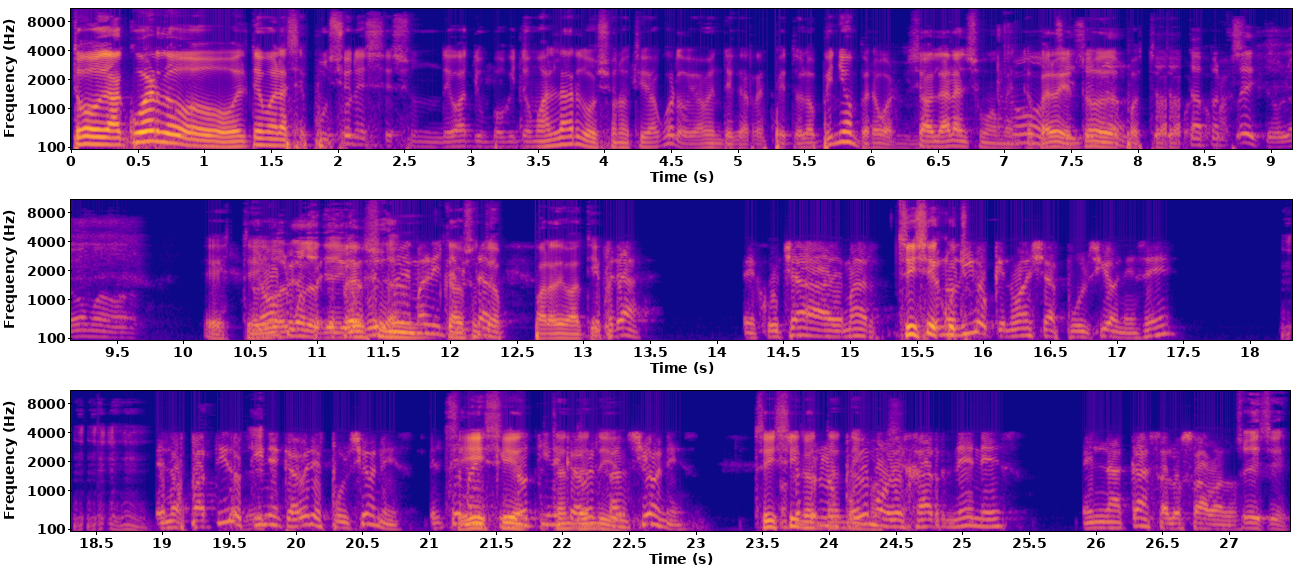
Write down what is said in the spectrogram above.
todo de acuerdo, el tema de las expulsiones es un debate un poquito más largo, yo no estoy de acuerdo, obviamente que respeto la opinión, pero bueno, se hablará en su momento, No, pero sí, bien, todo señor. después todo Está perfecto, lo vamos a... Este, Todo el pero- mundo tiene pero- pero es un para debatir. Esperá, escuchá Ademar, Sí, sí, yo no digo que no haya expulsiones, ¿eh? En los partidos tiene que haber expulsiones. El tema Sí, es que sí, no tiene que haber sanciones. Sí, sí, lo Nosotros no entendimos. podemos dejar nenes en la casa los sábados. Sí, sí.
